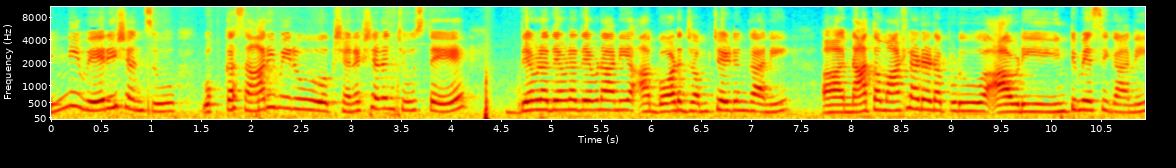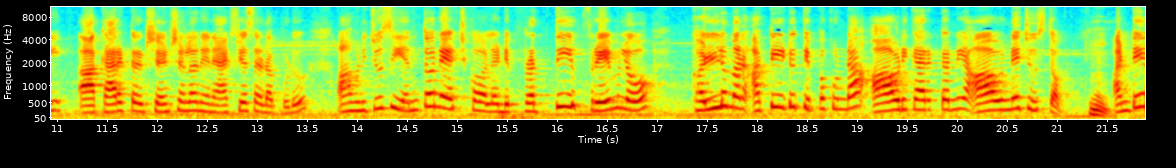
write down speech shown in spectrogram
ఎన్ని వేరియేషన్స్ ఒక్కసారి మీరు క్షణక్షణం చూస్తే దేవుడా దేవుడా దేవుడా అని ఆ గోడ జంప్ చేయడం కానీ నాతో మాట్లాడేటప్పుడు ఆవిడ ఇంటిమేసి కానీ ఆ క్యారెక్టర్ క్షణక్షణంలో నేను యాక్ట్ చేసేటప్పుడు ఆవిడని చూసి ఎంతో నేర్చుకోవాలండి. ప్రతి ఫ్రేమ్లో కళ్ళు మన అటు ఇటు తిప్పకుండా ఆవిడ క్యారెక్టర్ని ఆవిడనే చూస్తాం. అంటే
